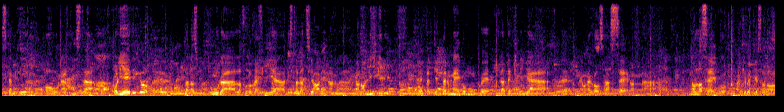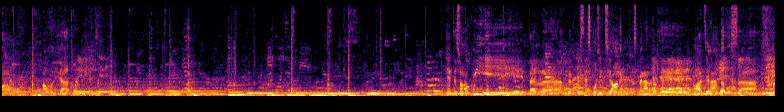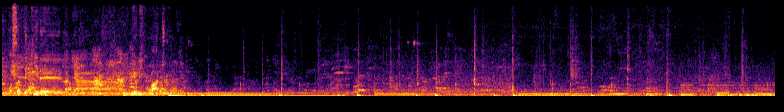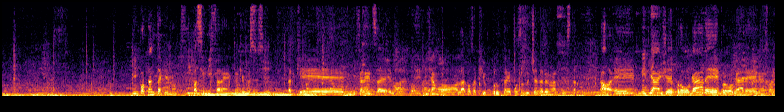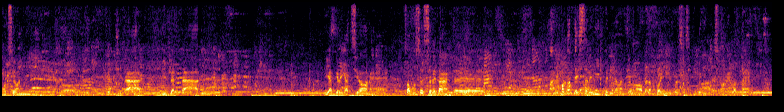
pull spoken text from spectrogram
Scaminini, un artista poliedrico, eh, dalla scultura alla fotografia, alle installazioni, non, non ho limiti, eh, perché per me comunque la tecnica eh, è una cosa a sé, non, non la seguo, anche perché sono autodidatta. Niente, sono qui per, per, questa esposizione sperando che Nuova Zelanda possa, possa attecchire mia, il mio linguaggio. L'importante è che non passi indifferente, anche questo sì, perché l'indifferenza è diciamo, la cosa più brutta che possa succedere per un artista. No, mi piace provocare, provocare so, emozioni so, di felicità, di libertà, di, di aggregazione, so, possono essere tante, ma l'importante è essere liberi davanti a un'opera, poi qualsiasi tipo di emozione va bene.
